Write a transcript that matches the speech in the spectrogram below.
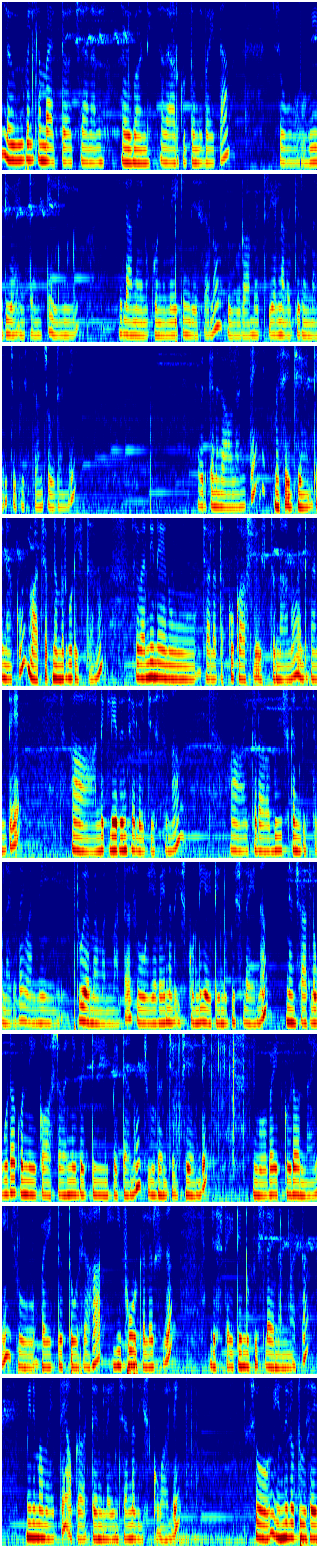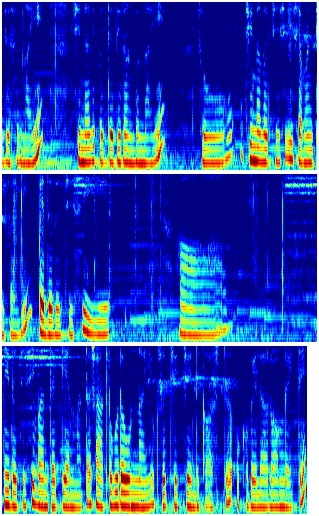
Hello welcome back to our channel. అదిగోండి అది ఆడుకుంటుంది బయట. సో వీడియో ఏంటంటే ఇలా నేను కొన్ని మేకింగ్ చేశాను. సో రా మెటీరియల్ నా దగ్గర ఉన్నాయి చూపిస్తాను చూడండి. ఎవరికైనా కావాలంటే మెసేజ్ చేయండి నాకు వాట్సాప్ నెంబర్ కూడా ఇస్తాను. సో ఇవన్నీ నేను చాలా తక్కువ కాస్ట్లో ఇస్తున్నాను. ఎందుకంటే అంటే క్లియరెన్స్ ఎలా ఇచ్చేస్తున్నా ఇక్కడ బీడ్స్ కనిపిస్తున్నాయి కదా ఇవన్నీ టూ ఎంఎం అనమాట సో ఏవైనా తీసుకోండి ఎయిటీన్ రూపీస్లో అయినా. నేను షార్ట్లో కూడా కొన్ని కాస్ట్ అవన్నీ పెట్టి పెట్టాను. చూడండి చెక్ చేయండి. ఇవో వైట్ కూడా ఉన్నాయి. సో వైట్తో సహా ఈ ఫోర్ కలర్స్ జస్ట్ ఎయిటీన్ రూపీస్లో అయిన అనమాట మినిమం అయితే ఒక టెన్ లైన్స్ అన్న తీసుకోవాలి. సో ఇందులో టూ సైజెస్ ఉన్నాయి. చిన్నది పెద్దది రెండు ఉన్నాయి. సో చిన్నది వచ్చేసి సెవెంటీ ఫైవ్ పెద్దది వచ్చేసి ఇది వచ్చేసి వన్ థర్టీ అనమాట షార్ట్లు కూడా ఉన్నాయి. ఒకసారి చెక్ చేయండి కాస్ట్. ఒకవేళ రాంగ్ అయితే.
